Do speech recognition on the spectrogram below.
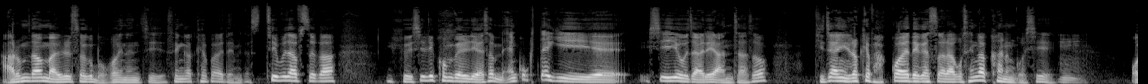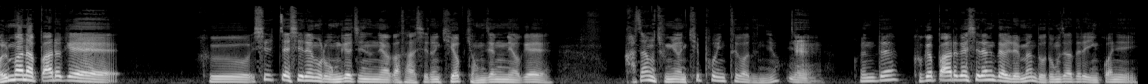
아름다운 말들 속에 뭐가 있는지 생각해 봐야 됩니다. 스티브 잡스가 그 실리콘밸리에서 맨 꼭대기에 CEO 자리에 앉아서 디자인 이렇게 바꿔야 되겠어라고 생각하는 것이 음. 얼마나 빠르게 그 실제 실행으로 옮겨지느냐가 사실은 기업 경쟁력의 가장 중요한 키포인트거든요. 예. 그런데 그게 빠르게 실행되려면 노동자들의 인권이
